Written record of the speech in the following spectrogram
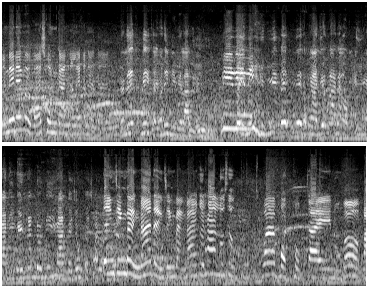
มันไม่ได้แบบว่าชนกันอะไรขนาดนั้น แล้วนี่นี่ใจว่านี่มีเวลาเหลืออยู่มีมีมีอยู่นี่ได้ได้ทำงานเยอะมากนะออกงานอีเวนต์นั่นนู่นนี่งานแฟชั่นแฟชั่น แต่จริงๆแบ่งได้แต่จริงๆแบ่งได้คือถ้ารู้สึก ว่าบทถูกใจหนูก็ไป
